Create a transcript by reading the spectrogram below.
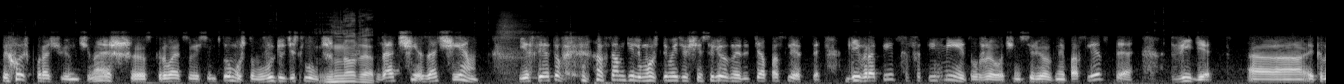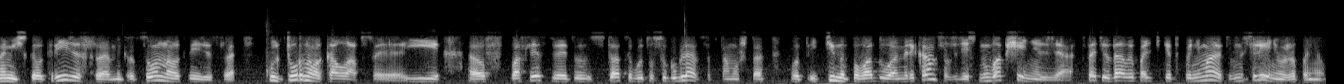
приходишь к врачу и начинаешь э, скрывать свои симптомы, чтобы выглядеть лучше. Ну да. Зачем? Зачем? Если это на самом деле может иметь очень серьезные для тебя последствия. Для европейцев это имеет уже очень серьезные последствия в виде экономического кризиса, миграционного кризиса, культурного коллапса. И э, впоследствии эта ситуация будет усугубляться, потому что вот идти на поводу американцев здесь ну вообще нельзя. Кстати, здравые политики это понимают, и население уже поняло.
